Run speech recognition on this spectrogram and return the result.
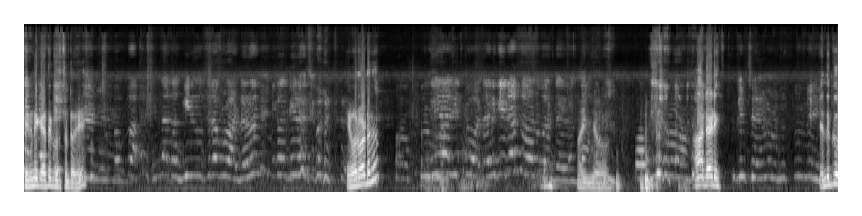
తినడానికి అయితే గుర్తుంటుంది ఎవరు వాడరు? అయ్యో. డాడీ. ఎందుకు?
